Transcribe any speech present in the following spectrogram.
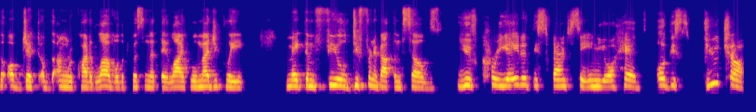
the object of the unrequited love or the person that they like will magically make them feel different about themselves you've created this fantasy in your head or this future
